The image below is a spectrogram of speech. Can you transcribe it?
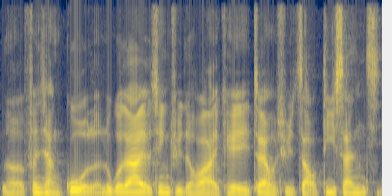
呃分享过了。如果大家有兴趣的话，也可以再回去找第三集，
